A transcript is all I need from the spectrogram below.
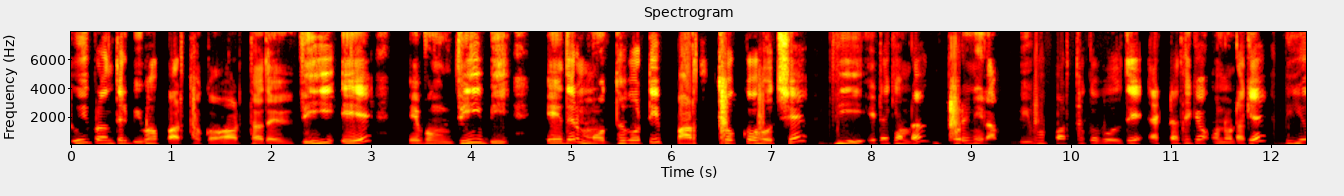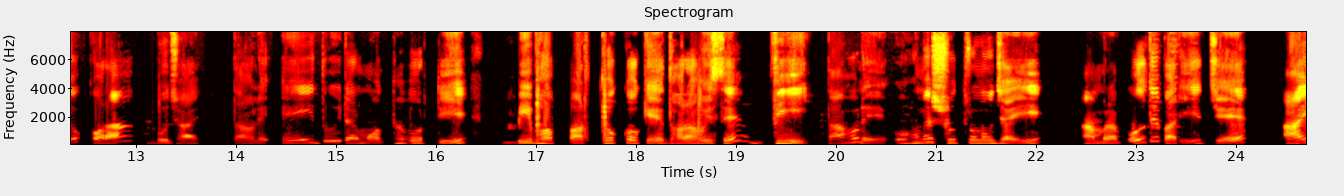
দুই প্রান্তের বিভব পার্থক্য, অর্থাৎ ভি এ এবং ভিবি এদের মধ্যবর্তী পার্থক্য হচ্ছে ভি এটাকে আমরা ধরে নিলাম। বিভব পার্থক্য বলতে একটা থেকে অন্যটাকে বিয়োগ করা বোঝায়। তাহলে এই দুইটার মধ্যবর্তী বিভব পার্থক্যকে ধরা হয়েছে ভি তাহলে ওহমের সূত্র অনুযায়ী আমরা বলতে পারি যে আই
